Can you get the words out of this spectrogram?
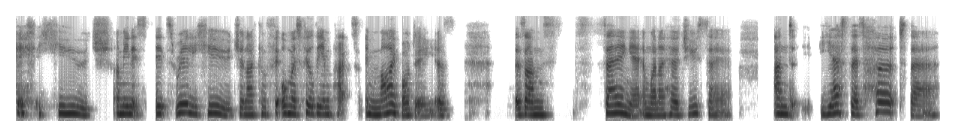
really huge. I mean, it's it's really huge, and I can f- almost feel the impact in my body as as I'm saying it, and when I heard you say it. And yes, there's hurt there,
